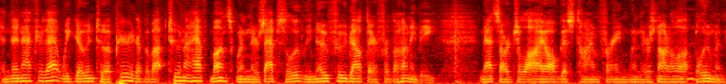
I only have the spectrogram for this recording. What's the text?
And then after that, we go into a period of about two and a half months when there's absolutely no food out there for the honeybee. And that's our July August time frame when there's not a lot blooming.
